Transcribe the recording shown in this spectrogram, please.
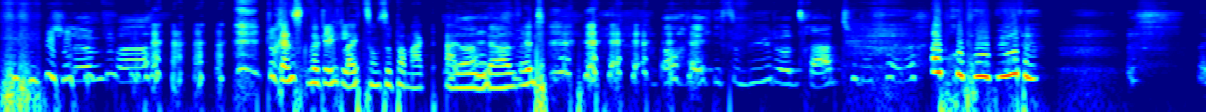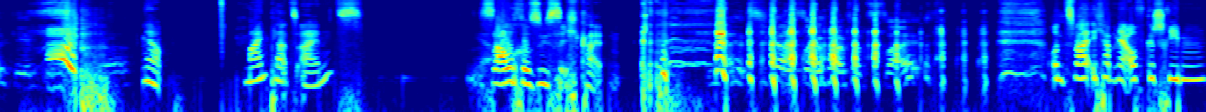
Mm, Schlümpfe. Du rennst wirklich gleich zum Supermarkt. Ja. I love it. Ach, wäre ich nicht so müde und Trantüte könnte. Apropos müde. Da gehen Ja. Mein Platz 1. Ja. Saure Süßigkeiten. Nice. Ja, das ist einfach Platz zwei. Und zwar, ich habe mir aufgeschrieben,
